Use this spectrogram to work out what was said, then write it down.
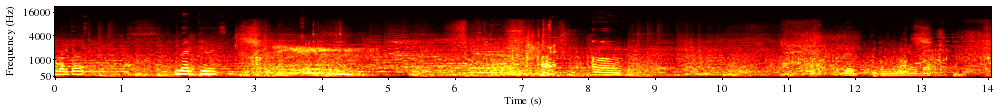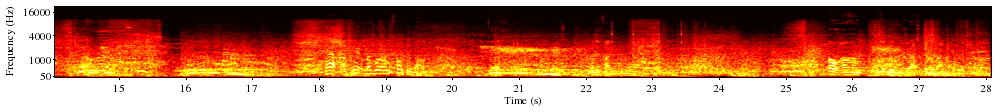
You better kill us. You better kill us. Alright. Um. Really keep on moving here with that. Crap, I can't remember what I was talking about. Yeah. Great. What is fine? Oh, um, I think it was the Jurassic World hybrid. Um,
